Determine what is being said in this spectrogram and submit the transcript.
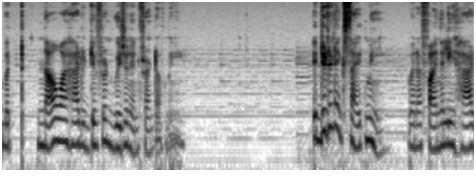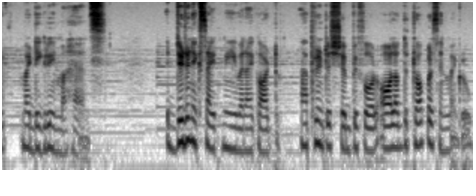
but now I had a different vision in front of me it didn't excite me when I finally had my degree in my hands. It didn't excite me when I got apprenticeship before all of the toppers in my group.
